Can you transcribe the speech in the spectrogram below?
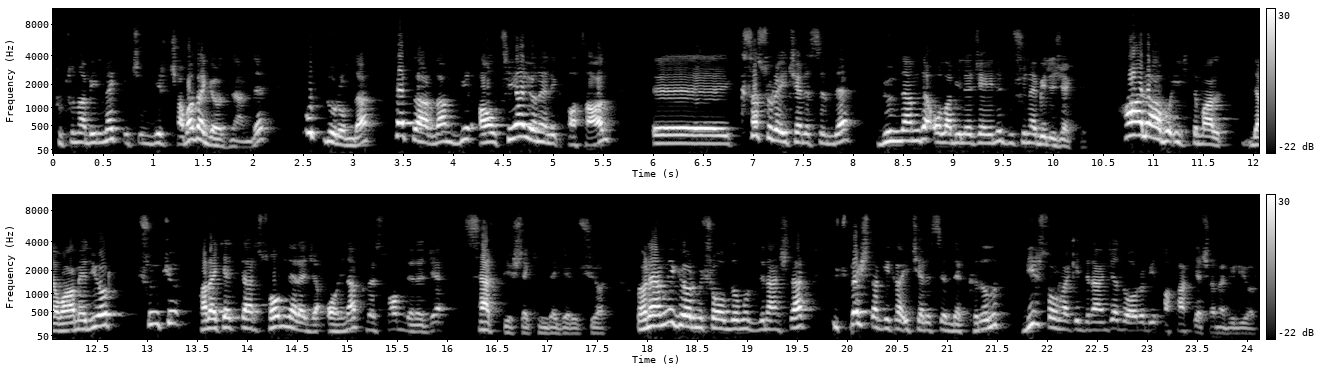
tutunabilmek için bir çaba da gözlendi. Bu durumda tekrardan bir 6'ya yönelik atağın e, kısa süre içerisinde gündemde olabileceğini düşünebilecektik. Hala bu ihtimal devam ediyor. Çünkü hareketler son derece oynak ve son derece sert bir şekilde gelişiyor. Önemli görmüş olduğumuz dirençler 3-5 dakika içerisinde kırılıp bir sonraki dirence doğru bir atak yaşanabiliyor.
